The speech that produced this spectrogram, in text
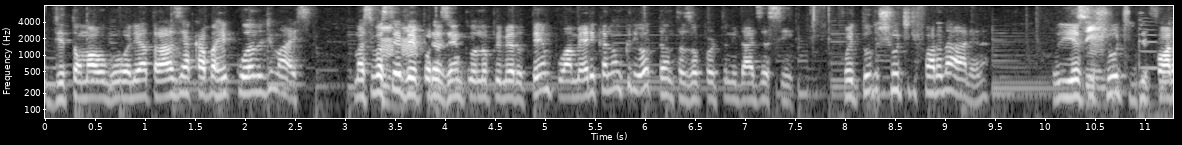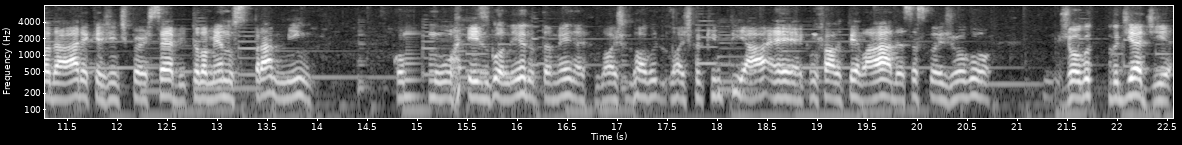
de tomar o gol ali atrás e acaba recuando demais. Mas se você uhum. vê, por exemplo, no primeiro tempo, o América não criou tantas oportunidades assim. Foi tudo chute de fora da área, né? E esse Sim. chute de fora da área que a gente percebe, pelo menos para mim, como ex-goleiro também, né? Lógico, lógico que empiar, é, como fala, pelada, essas coisas, jogo, jogo do dia a dia.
